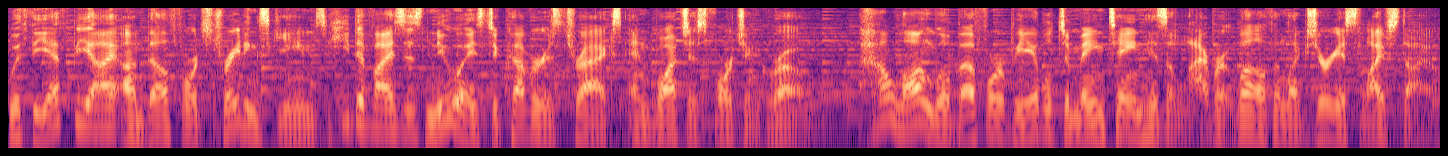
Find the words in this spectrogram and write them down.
With the FBI on Belfort's trading schemes, he devises new ways to cover his tracks and watch his fortune grow. How long will Belfort be able to maintain his elaborate wealth and luxurious lifestyle?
